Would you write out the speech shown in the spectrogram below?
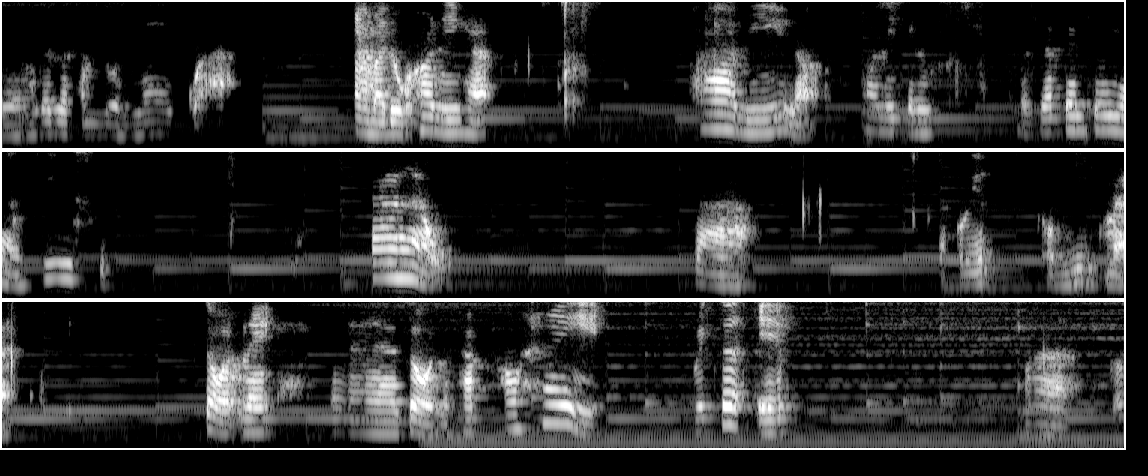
เนี่ยมันก็จะคำนวณง่ายกว่าอะมาดูข้อนี้ครับข้อนี้เหรอข้อนี้เป็นมันจะเป็นตัวอย่างที่สิบเก้าจากจากเว็บผมหยิบมาโจทย์ในเอ่อโจทย์นะครับเขาให้เวกเตอร์ f มา ก็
